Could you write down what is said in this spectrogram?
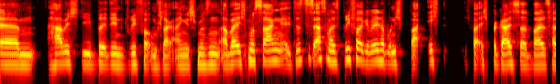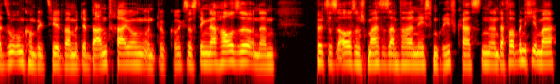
ähm, habe ich die, den Briefwahlumschlag eingeschmissen. Aber ich muss sagen, das ist das erste Mal, dass ich Briefwahl gewählt habe und ich war echt, ich war echt begeistert, weil es halt so unkompliziert war mit der Beantragung und du kriegst das Ding nach Hause und dann füllst es aus und schmeißt es einfach in den nächsten Briefkasten. Und davor bin ich immer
